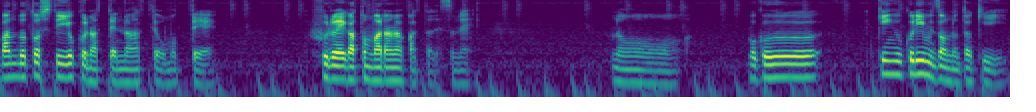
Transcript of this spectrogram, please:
バンドとして良くなってんなって思って震えが止まらなかったですね。あの僕キングクリムゾンの時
